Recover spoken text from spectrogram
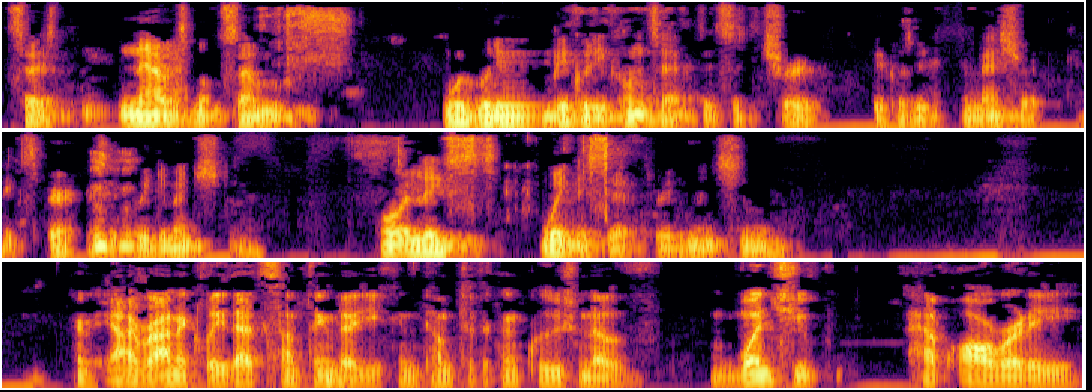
So it's, now it's not some woody goody concept. It's a truth because we can measure it, we can experience it mm-hmm. three dimensionally, or at least witness it three dimensionally. Ironically, that's something that you can come to the conclusion of once you have already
